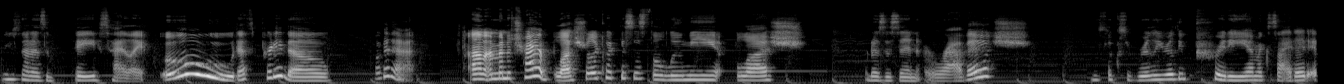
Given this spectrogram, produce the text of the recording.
Use that as a base highlight. Ooh, that's pretty though. Look at that. Um, I'm gonna try a blush really quick. This is the Lumi blush what is this in? Ravish. This looks really, really pretty. I'm excited.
